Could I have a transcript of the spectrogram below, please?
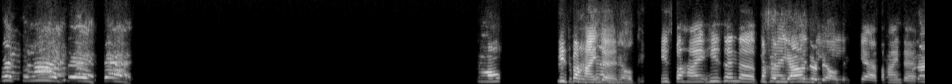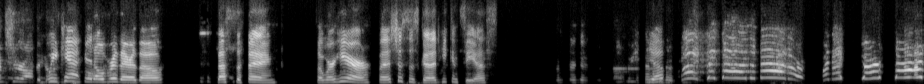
What the lies say, fat? No. He's behind it. Building. He's behind. He's in the He's in the behind. other the- building. Yeah, behind it. But I'm sure all the. We can't get people- over there though. That's the thing. So we're here, but it's just as good. He can see us. Yep. all the matter? When it's your son?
